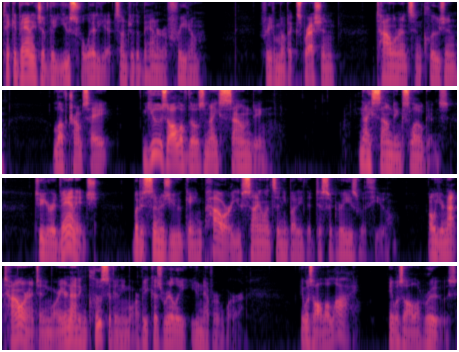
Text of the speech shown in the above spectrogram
Take advantage of the useful idiots under the banner of freedom freedom of expression, tolerance, inclusion, love trumps hate. Use all of those nice sounding, nice sounding slogans to your advantage, but as soon as you gain power, you silence anybody that disagrees with you. Oh, you're not tolerant anymore. You're not inclusive anymore because really you never were. It was all a lie. It was all a ruse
